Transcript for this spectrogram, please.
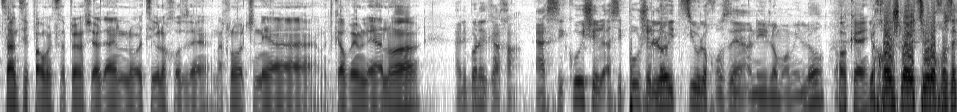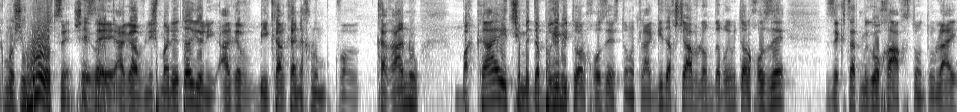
צאן אה, ציפר מספר שעדיין לא הציעו לו חוזה, אנחנו עוד שנייה מתקרבים לינואר. אני בוא נגיד ככה, הסיכוי של, הסיפור שלא הציעו לו חוזה, אני לא מאמין לו. אוקיי. יכול להיות שלא הציעו לו חוזה כמו שהוא רוצה, שזה אגב נשמע לי יותר הגיוני. אגב, בעיקר כי אנחנו כבר קראנו בקיץ שמדברים איתו על חוזה. זאת אומרת, להגיד עכשיו לא מדברים איתו על חוזה, זה קצת מגוחך. זאת אומרת, אולי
